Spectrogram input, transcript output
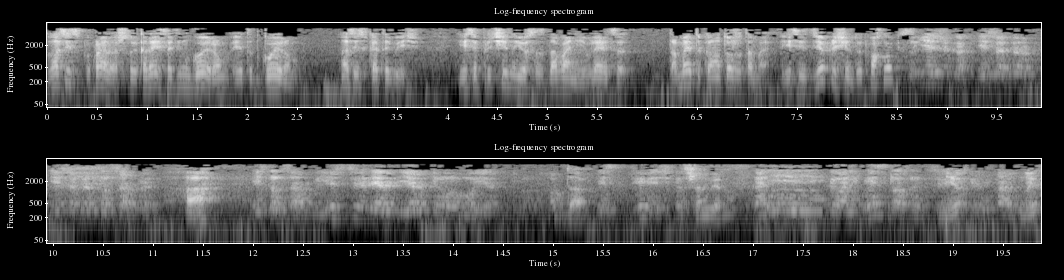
У нас есть правило, что когда есть один Гойром, и этот Гойром, у нас есть какая-то вещь. Если причина ее создавания является Таме, так она тоже Таме. Если есть две причины, то это махлопис. Ну, Есть же как? Есть, во-первых, есть, во-первых, Нацар. А? Есть Нацар. Есть Ерахимова и Да. Есть две вещи. Совершенно верно. Они, они вместе должны быть? Нет, нет,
